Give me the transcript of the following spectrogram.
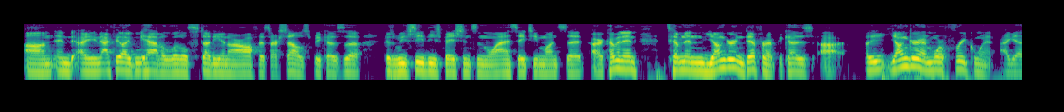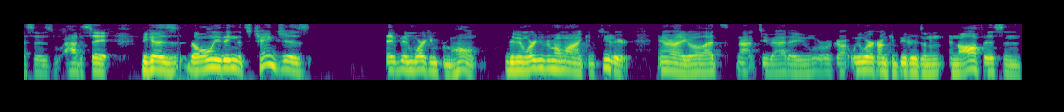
Um, and I mean, I feel like we have a little study in our office ourselves because because uh, we've seen these patients in the last 18 months that are coming in. It's coming in younger and different because uh, younger and more frequent, I guess, is how to say it. Because the only thing that's changed is they've been working from home. They've been working from home on a computer, and we're like, "Well, that's not too bad." I mean, we work on, we work on computers in, in the office, and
